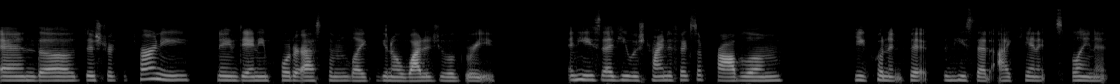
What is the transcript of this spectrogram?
And the district attorney named Danny Porter asked him, like, you know, why did you agree? And he said he was trying to fix a problem he couldn't fix. And he said, I can't explain it.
